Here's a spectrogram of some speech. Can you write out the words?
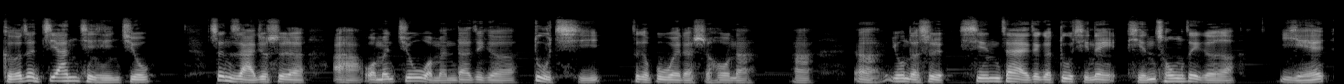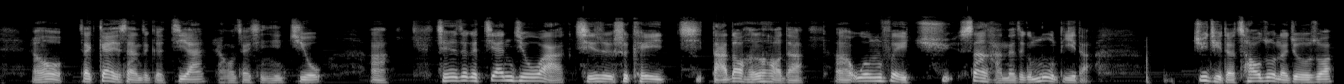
隔着姜进行灸，甚至啊就是啊我们灸我们的这个肚脐这个部位的时候呢，啊啊用的是先在这个肚脐内填充这个盐，然后再盖上这个姜，然后再进行灸。啊，其实这个姜灸啊，其实是可以起达到很好的啊温肺祛散寒的这个目的的。具体的操作呢，就是说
